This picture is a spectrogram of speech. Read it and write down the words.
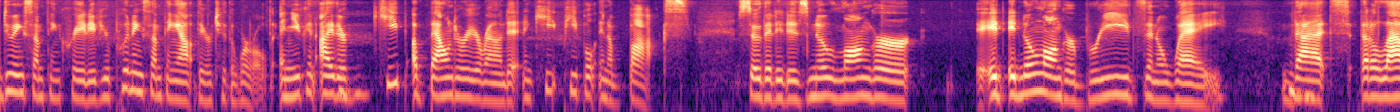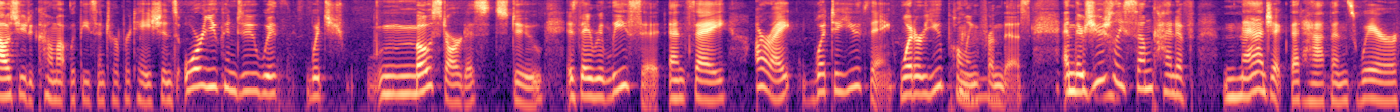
doing something creative, you're putting something out there to the world, and you can either Mm-hmm. keep a boundary around it and keep people in a box, so that it is no longer. It, it no longer breathes in a way that that allows you to come up with these interpretations or you can do with which most artists do is they release it and say all right what do you think? What are you pulling mm-hmm. from this? And there's mm-hmm. usually some kind of magic that happens where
